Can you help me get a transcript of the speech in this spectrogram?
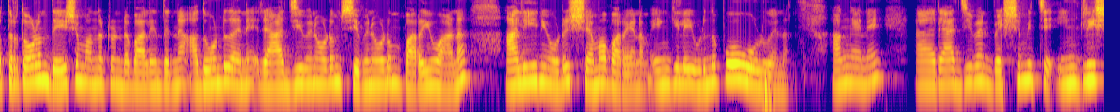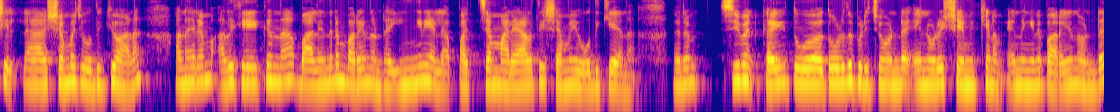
അത്രത്തോളം ദേഷ്യം വന്നിട്ടുണ്ട് ബാലേന്ദ്രന്. അതുകൊണ്ട് തന്നെ രാജീവനോടും ശിവനോടും പറയുവാണ് അലീനയോട് ക്ഷമ പറയണം എങ്കിലേ ഇവിടുന്ന് പോവുകയുള്ളൂ എന്ന്. അങ്ങനെ രാജീവൻ വിഷമിച്ച് ഇംഗ്ലീഷിൽ ക്ഷമ ചോദിക്കുവാണ്. അന്നേരം അത് കേൾക്കുന്ന ബാലേന്ദ്രൻ പറയുന്നുണ്ട് ഇങ്ങനെയല്ല പച്ച മലയാളത്തിൽ ക്ഷമ ചോദിക്കുക എന്ന്. അന്നേരം ശിവൻ കൈ തൊഴുതു പിടിച്ചുകൊണ്ട് എന്നോട് ക്ഷമിക്കണം എന്നിങ്ങനെ പറയുന്നുണ്ട്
